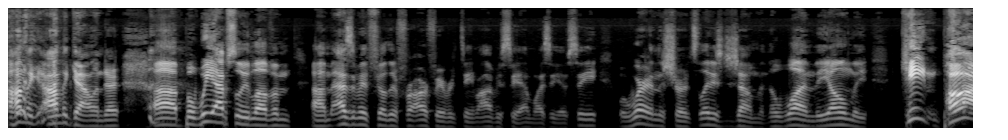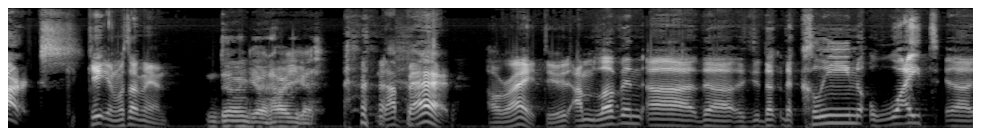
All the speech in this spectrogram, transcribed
on the on the calendar. Uh, but we absolutely love him um, as a midfielder for our favorite team, obviously NYCFC. We're wearing the shirts, ladies and gentlemen. The one, the only, Keaton Parks. Keaton, what's up, man? I'm doing good. How are you guys? Not bad. All right, dude. I'm loving uh, the, the the clean white uh,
